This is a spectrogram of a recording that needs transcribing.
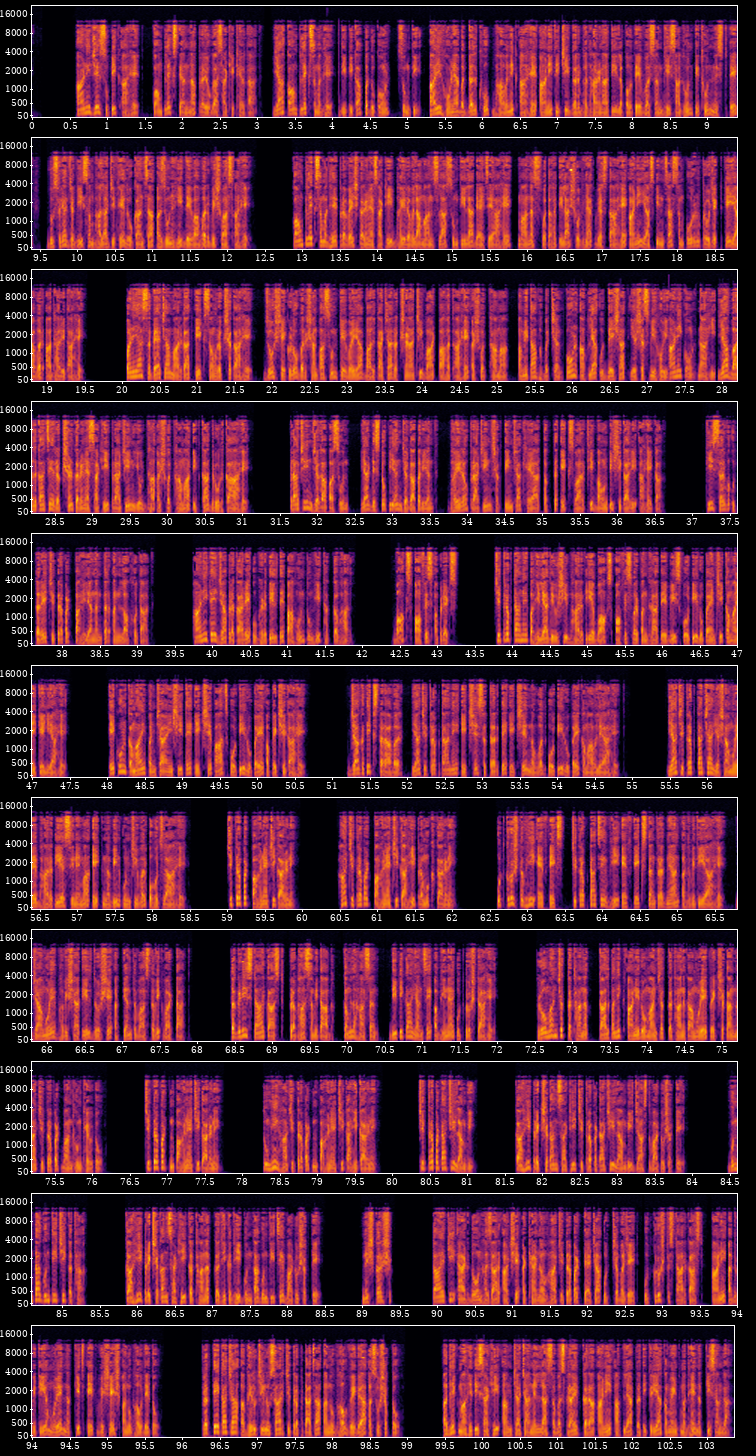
आणि जे सुपीक आहेत कॉम्प्लेक्स त्यांना प्रयोगासाठी ठेवतात. या कॉम्प्लेक्समध्ये दीपिका पदुकोण सुमती आई होण्याबद्दल खूप भावनिक आहे आणि तिची गर्भधारणा ती लपवते व संधी साधून तिथून निसटते दुसऱ्या जगी संभाला जिथे लोकांचा अजूनही देवावर विश्वास आहे. कॉम्प्लेक्समध्ये प्रवेश करण्यासाठी भैरवला मानसला सुमतीला द्यायचे आहे मानस स्वतः तिला शोधण्यात व्यस्त आहे आणि यास्किनचा संपूर्ण प्रोजेक्ट के यावर आधारित आहे. पण या सगळ्याच्या मार्गात एक संरक्षक आहे, जो शेकडो वर्षांपासून केवळ या बालकाच्या रक्षणाची वाट पाहत आहे. अश्वत्थामा, अमिताभ बच्चन, कोण आपल्या उद्देशात यशस्वी होईल आणि कोण नाही? या बालकाचे रक्षण करण्यासाठी प्राचीन योद्धा अश्वत्थामा इतका दृढ का आहे? प्राचीन जगापासून, या डिस्टोपियन जगापर्यंत, भैरव प्राचीन शक्तींच्या खेळात फक्त एक स्वार्थी बाउंटी शिकारी आहे का? ही सर्व उत्तरे चित्रपट पाहिल्यानंतर अनलॉक होतात? आणि ते ज्या प्रकारे उघडतील ते पाहून तुम्ही थक्क व्हाल. बॉक्स ऑफ़िस अपडेट्स चित्रपटाने पहिल्या दिवशी भारतीय बॉक्स ऑफिसवर पंधरा ते वीस कोटी रुपयांची कमाई केली आहे. एकूण कमाई पंच्याऐंशी ते एकशे पाच कोटी रुपये अपेक्षित आहे. जागतिक स्तरावर या चित्रपटाने एकशे सत्तर ते एकशे नव्वद कोटी रुपये कमावले आहे. या चित्रपटाच्या यशामुळे भारतीय सिनेमा एक नवीन उंचीवर पोहोचला आहे. चित्रपट पाहण्याची कारणे. हा चित्रपट पाहण्याची काही प्रमुख कारणे. उत्कृष्ट व्ही एफ एक्स चित्रपटाचे व्ही एफ एक्स तंत्रज्ञान अद्वितीय आहे ज्यामुळे भविष्यातील दृश्ये अत्यंत वास्तविक वाटतात. तगडी स्टार कास्ट प्रभा अमिताभ कमल हासन दीपिका यांचे अभिनय उत्कृष्ट आहे. रोमांचक कथानक काल्पनिक आणि रोमांचक कथानकामुळे प्रेक्षकांना चित्रपट बांधून ठेवतो. चित्रपट पाहण्याची कारणे. तुम्ही हा चित्रपट पाहण्याची काही कारणे. चित्रपटाची लांबी. काही प्रेक्षकांसाठी चित्रपटाची लांबी जास्त वाटू शकते. गुंतागुंतीची कथा. काही प्रेक्षकांसाठी कथानक कधीकधी गुंतागुंतीचे वाटू शकते. निष्कर्ष. काय की ॲड दोन हजार आठशे अठ्ठ्याण्णव हा चित्रपट त्याच्या उच्च बजेट उत्कृष्ट स्टारकास्ट आणि अद्वितीयमुळे नक्कीच एक विशेष अनुभव देतो. प्रत्येकाच्या अभिरुचीनुसार चित्रपटाचा अनुभव वेगळा असू शकतो. अधिक माहितीसाठी आमच्या चॅनेलला सबस्क्राईब करा आणि आपल्या प्रतिक्रिया कमेंटमध्ये नक्की सांगा.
